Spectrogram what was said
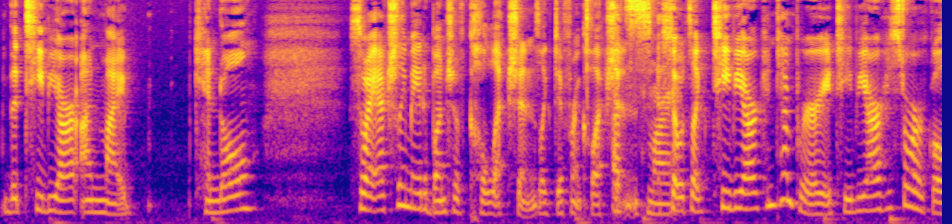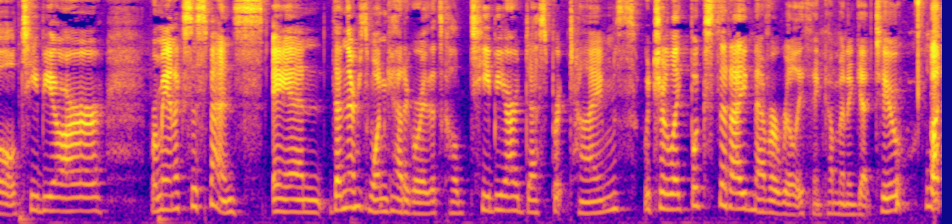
the TBR on my Kindle. So I actually made a bunch of collections, like different collections. So it's like TBR contemporary, TBR historical, TBR romantic suspense, and then there's one category that's called TBR desperate times, which are like books that I never really think I'm going to get to. Like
